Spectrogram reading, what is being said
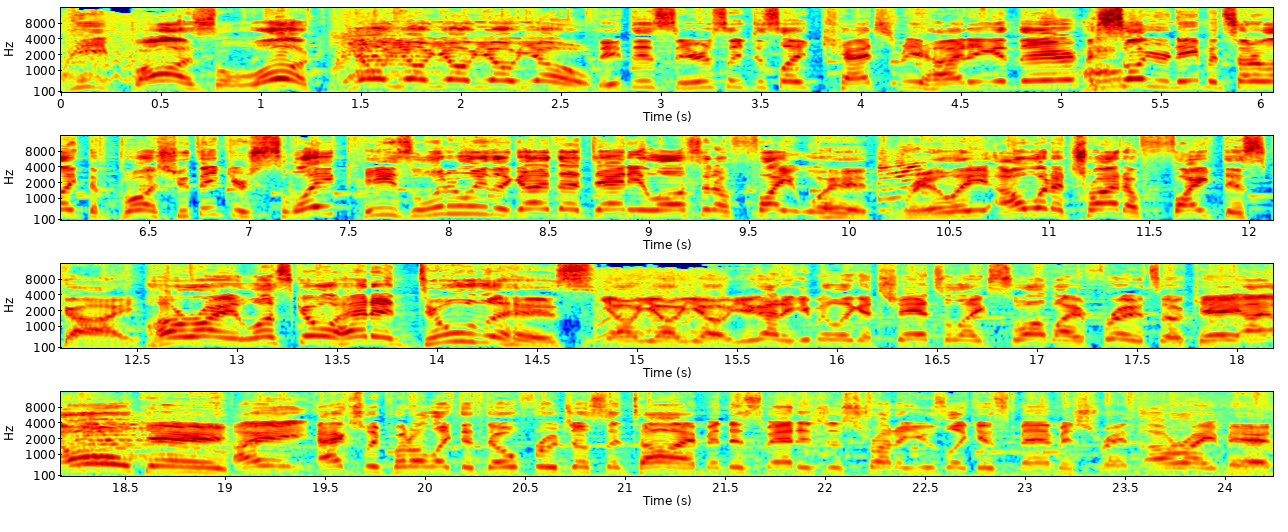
Wait, boss, look. Yo, yo, yo, yo, yo. Did this seriously just like catch me hiding in there? I saw your name inside of like the bush. You think you're slick? He's literally the guy that Danny lost in a fight with. Really? I want to try to fight this guy. All right, let's go ahead and do this. Yo, yo, yo. You got to give me like a chance to like swap my fruits, okay? I, oh, okay. I actually put on like the dough fruit just in time. And this man is just trying to use like his mammoth strength. All right, man.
